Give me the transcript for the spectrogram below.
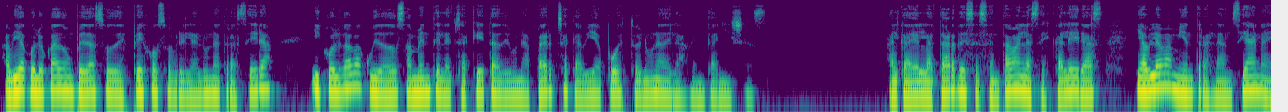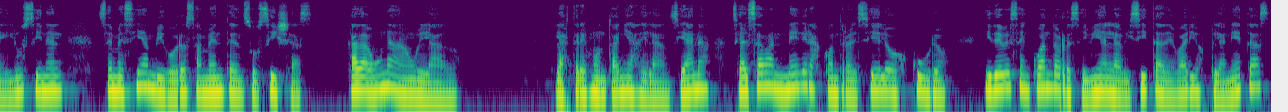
Había colocado un pedazo de espejo sobre la luna trasera y colgaba cuidadosamente la chaqueta de una percha que había puesto en una de las ventanillas. Al caer la tarde se sentaba en las escaleras y hablaba mientras la anciana y Lucinel se mecían vigorosamente en sus sillas, cada una a un lado. Las tres montañas de la anciana se alzaban negras contra el cielo oscuro y de vez en cuando recibían la visita de varios planetas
